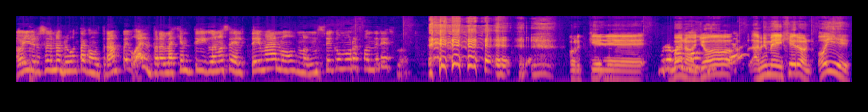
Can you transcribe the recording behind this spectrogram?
Oye, pero eso es una pregunta con trampa igual, para la gente que conoce el tema, no, no, no sé cómo responder eso. Porque, Pero bueno, yo, a mí me dijeron, oye,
